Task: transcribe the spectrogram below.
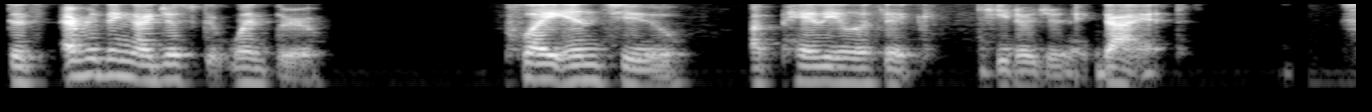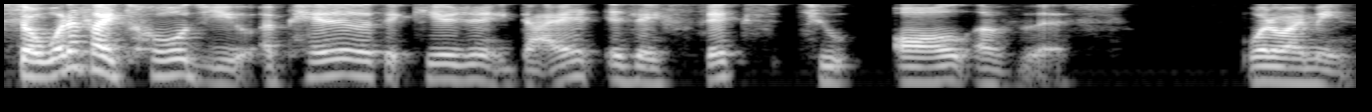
does everything I just went through play into a Paleolithic ketogenic diet? So, what if I told you a Paleolithic ketogenic diet is a fix to all of this. What do I mean?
